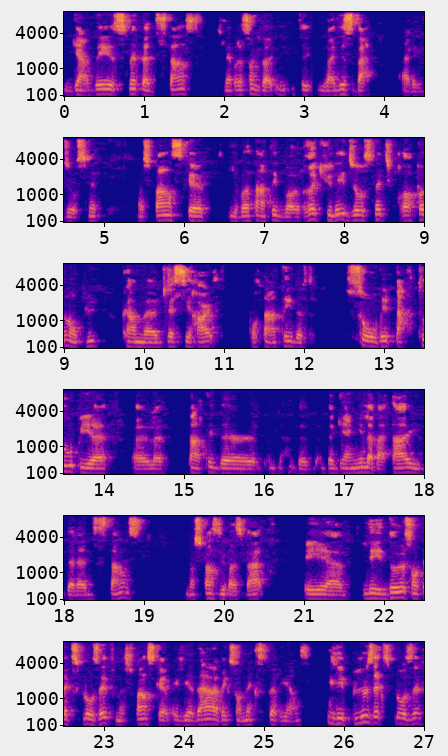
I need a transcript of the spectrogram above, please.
garder Smith à distance. J'ai l'impression qu'il va, il, va aller se battre avec Joe Smith. je pense que il va tenter de reculer. Joe Smith ne fera pas non plus comme euh, Jesse Hart pour tenter de sauver partout puis euh, euh, tenter de, de, gagner la bataille de la distance. Moi, je pense qu'il va se battre. Et les deux sont explosifs, mais je pense que avec son expérience, il est plus explosif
